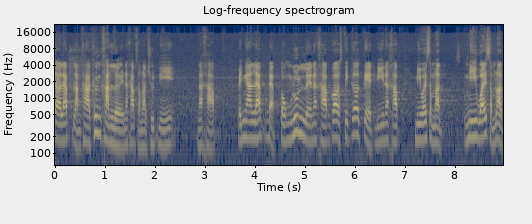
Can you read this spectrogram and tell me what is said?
จะแรปหลังคาครึ่งคันเลยนะครับสำหรับชุดนี้นะครับ เป็นงานแรปแบบตรงรุ่นเลยนะครับ ก็สติกเกอร์เกรดนี้นะครับมีไว้สำหรับมีไว้สำหรับ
